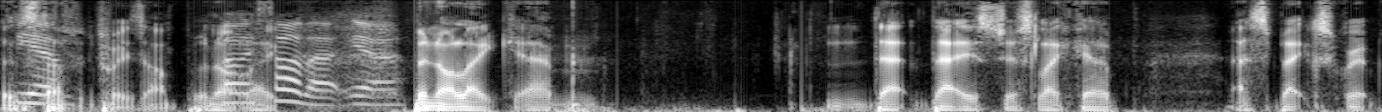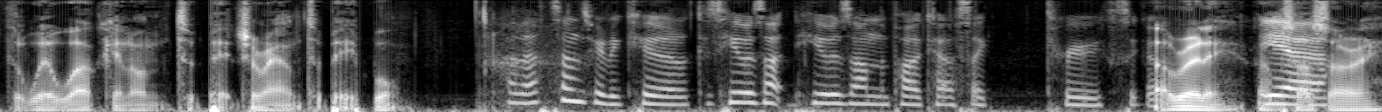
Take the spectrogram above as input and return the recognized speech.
and Yeah. stuff, for example. But oh, not I like, saw that. Yeah. but not like um, that. That is just like a a spec script that we're working on to pitch around to people. Oh, that sounds really cool because he was on, he was on the podcast like three weeks ago. Oh, really? I'm Yeah. so sorry.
